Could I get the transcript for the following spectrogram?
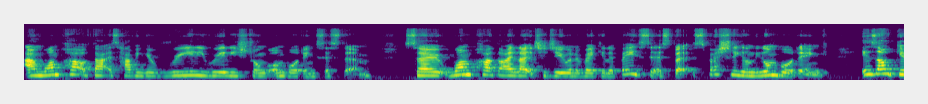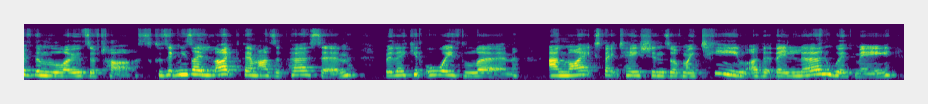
And one part of that is having a really, really strong onboarding system. So, one part that I like to do on a regular basis, but especially on the onboarding, is I'll give them loads of tasks because it means I like them as a person, but they can always learn. And my expectations of my team are that they learn with me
